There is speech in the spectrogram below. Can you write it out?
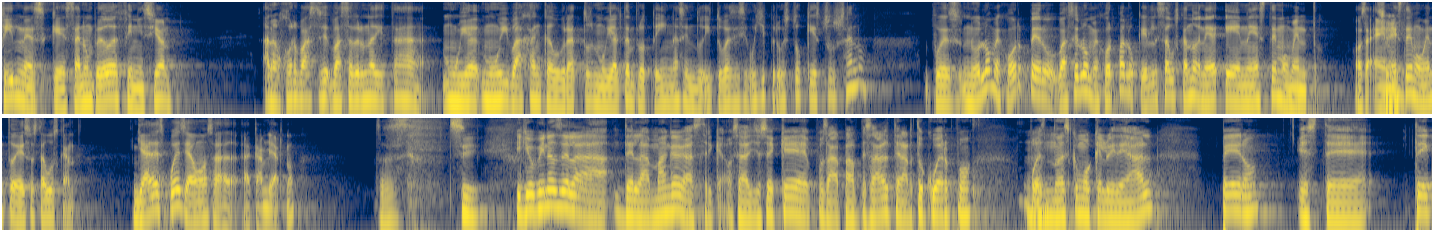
fitness que está en un periodo de definición, a lo mejor vas, vas a ver una dieta muy, muy baja en carbohidratos, muy alta en proteínas, y tú vas a decir, oye, pero esto qué esto es sano. Pues no es lo mejor, pero va a ser lo mejor para lo que él está buscando en, en este momento. O sea, en este momento eso está buscando. Ya después ya vamos a, cambiar, ¿no? Entonces. Sí. ¿Y qué opinas de la, de la manga gástrica? O sea, yo sé que pues, para empezar a alterar tu cuerpo, pues no es como que lo ideal, pero este te,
